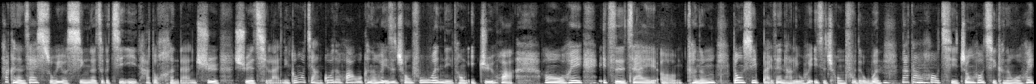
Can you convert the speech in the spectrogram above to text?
它可能在所有新的这个记忆，它都很难去学起来。你跟我讲过的话，我可能会一直重复问你同一句话，哦，我会一直在呃，可能东西摆在哪里，我会一直重复的问。那到后期、中后期，可能我会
